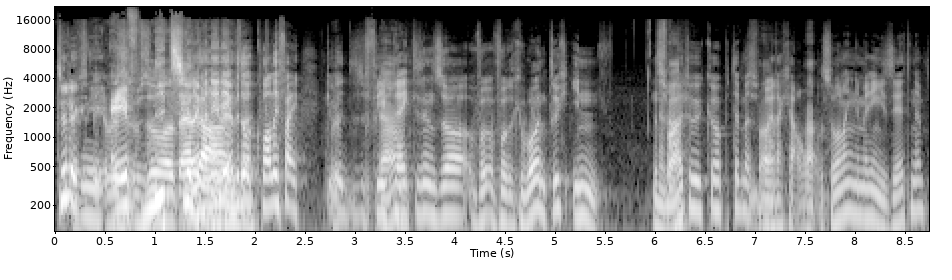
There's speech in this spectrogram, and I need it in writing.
Tuurlijk Dus niet. Hij heeft niets gedaan. nee, nee, ik bedoel qualifying, free Ja. practice en zo, voor, voor gewoon terug in een auto gekropen te hebben, waar dat je al Ja. zo lang niet meer in gezeten hebt,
